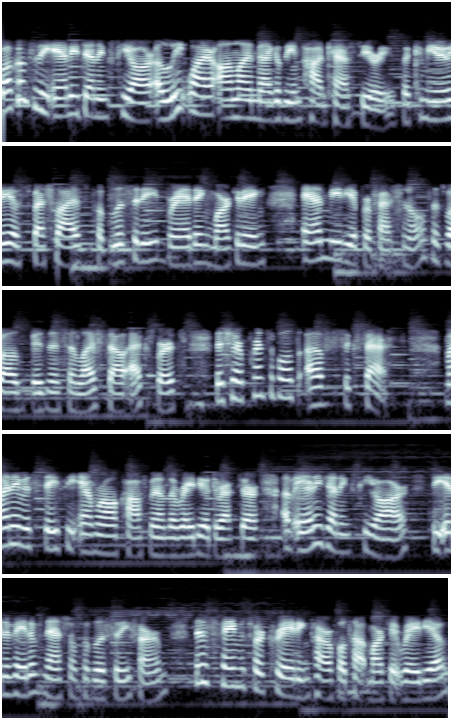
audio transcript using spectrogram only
Welcome to the Annie Jennings PR Elite Wire Online Magazine podcast series, a community of specialized publicity, branding, marketing, and media professionals, as well as business and lifestyle experts that share principles of success. My name is Stacey Amaral Kaufman. I'm the radio director of Annie Jennings PR, the innovative national publicity firm that is famous for creating powerful top market radio,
